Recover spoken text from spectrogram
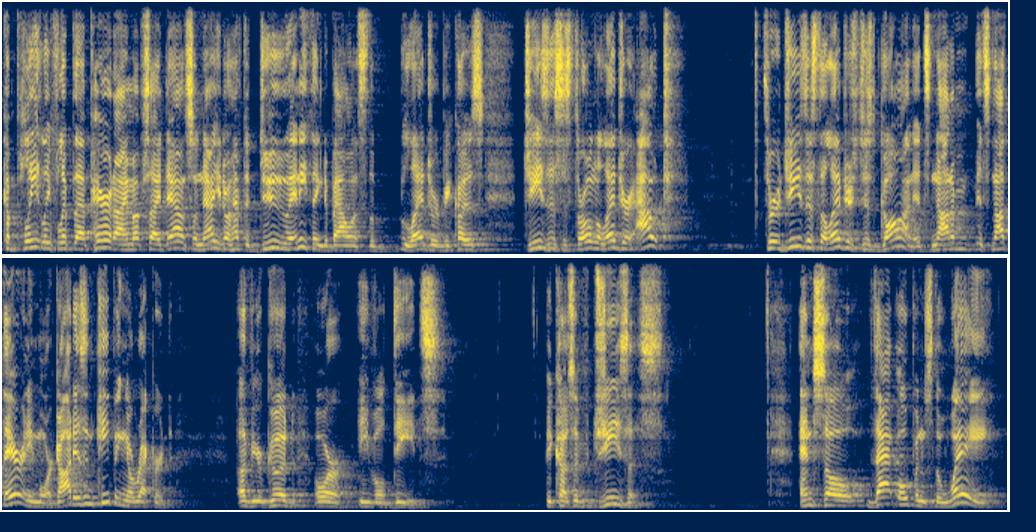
completely flip that paradigm upside down. So now you don't have to do anything to balance the ledger because Jesus has thrown the ledger out. Through Jesus, the ledger's just gone. It's not, a, it's not there anymore. God isn't keeping a record of your good or evil deeds because of Jesus. And so that opens the way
